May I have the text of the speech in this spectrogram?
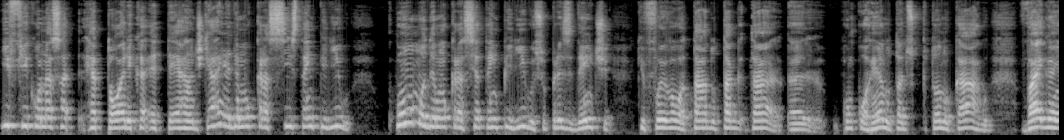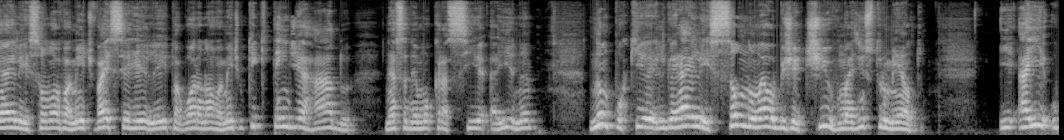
E ficam nessa retórica eterna de que ah, a democracia está em perigo como a democracia está em perigo, se o presidente que foi votado está tá, é, concorrendo, está disputando o cargo, vai ganhar a eleição novamente, vai ser reeleito agora novamente, o que, que tem de errado nessa democracia aí, né? Não, porque ele ganhar a eleição não é objetivo, mas instrumento. E aí, o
